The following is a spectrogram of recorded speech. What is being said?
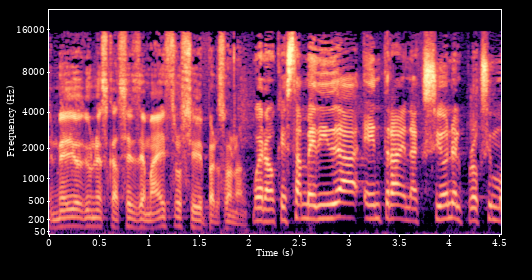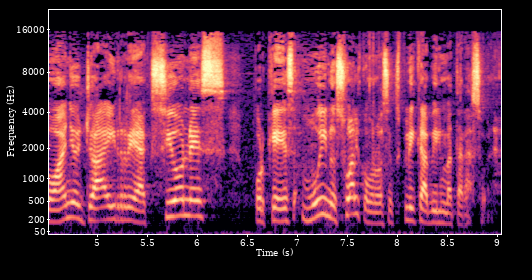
en medio de una escasez de maestros y de personal. Bueno, aunque esta medida entra en acción el próximo año, ya hay reacciones porque es muy inusual, como nos explica Vilma Tarazona.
